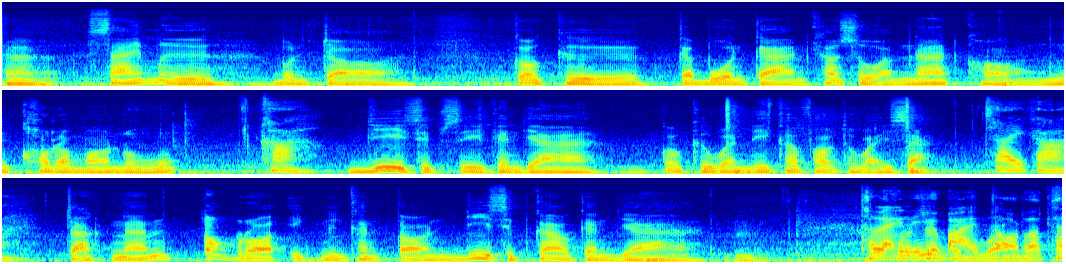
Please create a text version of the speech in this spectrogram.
เอ่อซ้ายมือบนจอก็คือกระบวนการเข้าสู่อำนาจของคอรมอหนู ค่ะ 24 กันยา ก็คือวันนี้เข้าเฝ้าถวายสัตว์ใช่ค่ะ จากนั้นต้องรออีกหนึ่งขั้นตอน 29 กันยาแถลงนโยบายต่อรัฐ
